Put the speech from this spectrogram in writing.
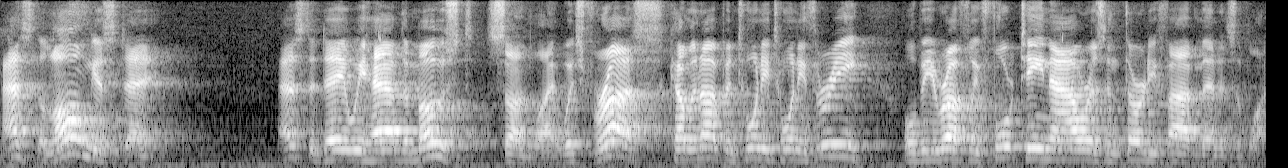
That's the longest day. That's the day we have the most sunlight, which for us, coming up in 2023, will be roughly 14 hours and 35 minutes of light.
